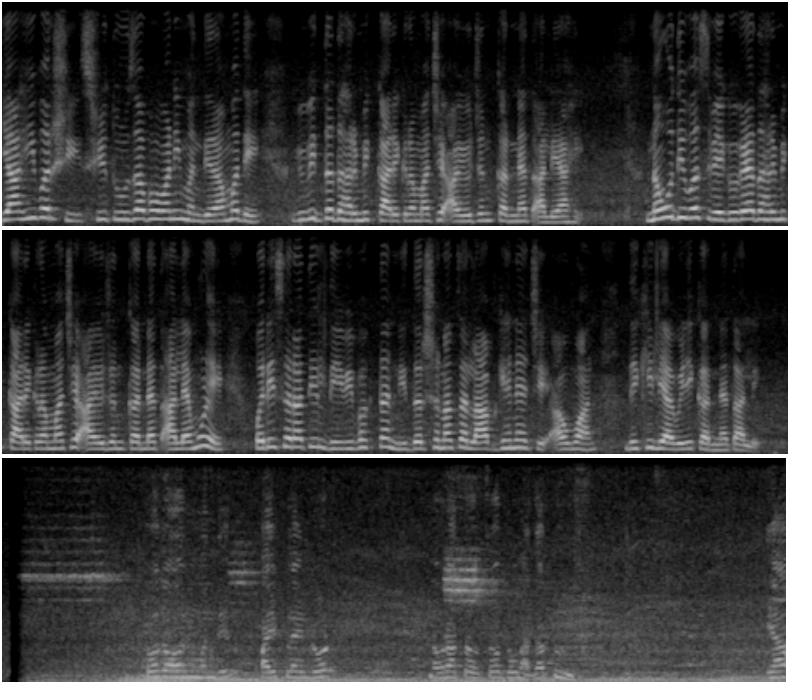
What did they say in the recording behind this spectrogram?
याही वर्षी श्री तुळजाभवानी मंदिरामध्ये विविध धार्मिक कार्यक्रमाचे आयोजन करण्यात आले आहे. नऊ दिवस वेगवेगळ्या धार्मिक कार्यक्रमाचे आयोजन करण्यात आल्यामुळे परिसरातील देवी भक्तांनी दर्शनाचा लाभ घेण्याचे आव्हान देखील यावेळी करण्यात आले. तुळजाभवानी मंदिर पाईपलाईन रोड नवरात्र उत्सव दोन हजार चोवीस. या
